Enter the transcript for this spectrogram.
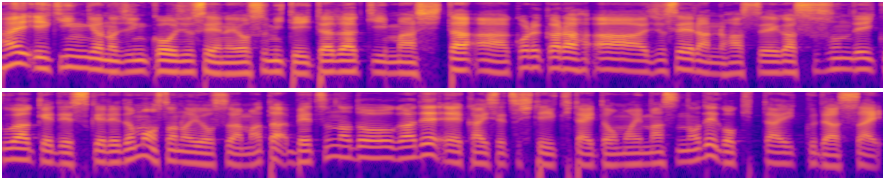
はい、金魚の人工授精の様子見ていただきました。あこれからあ受精卵の発生が進んでいくわけですけれども、その様子はまた別の動画で、え解説していきたいと思いますので、ご期待ください。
